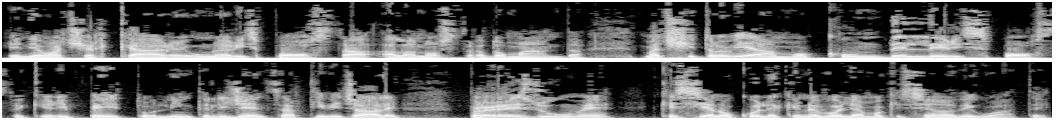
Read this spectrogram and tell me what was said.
e andiamo a cercare una risposta alla nostra domanda, ma ci troviamo con delle risposte che, ripeto, l'intelligenza artificiale presume che siano quelle che noi vogliamo che siano adeguate.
